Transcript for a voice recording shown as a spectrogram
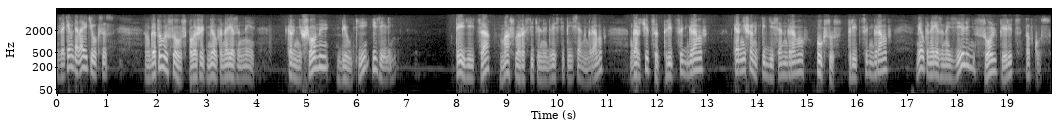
Затем добавить уксус. В готовый соус положить мелко нарезанные корнишоны, белки и зелень. Три яйца, масло растительное 250 граммов, горчица 30 граммов, корнишоны 50 граммов, уксус 30 граммов, мелко нарезанная зелень, соль, перец по вкусу.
